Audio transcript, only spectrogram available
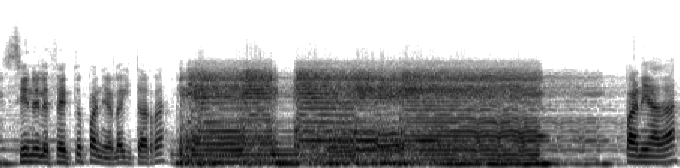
Sin el efecto de panear la guitarra. Paneada.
